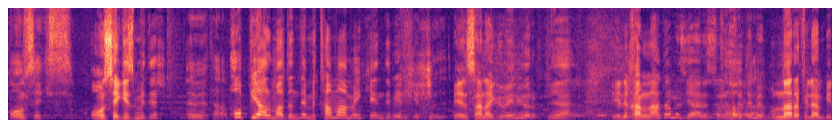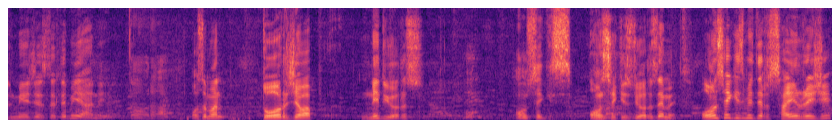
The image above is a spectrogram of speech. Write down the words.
18. 18 midir? Evet abi. Kopya almadın değil mi? Tamamen kendi bilgin. Ben sana güveniyorum. Yani. Delikanlı adamız yani sonuçta Doğru. değil mi? Bunları falan bilmeyeceğiz de değil mi yani? Doğru abi. O zaman doğru cevap ne diyoruz? 18. 18 diyoruz değil mi? 18 midir Sayın Reji?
